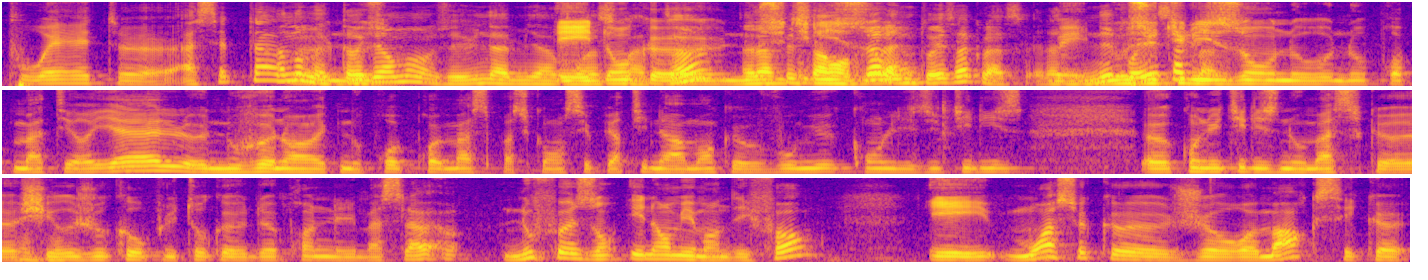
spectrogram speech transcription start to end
pourrait être euh, acceptable. Ah non, mais clairement, j'ai une amie à moi et donc, ce matin, nous elle a fait sa rentrée, elle a nettoyé sa classe. nous utilisons nos, nos, propres matériels, nous venons avec nos propres masques parce qu'on sait pertinemment que vaut mieux qu'on les utilise qu'on utilise nos masques euh, mhm. chirurgicaux plutôt que de prendre les masques là. Nous faisons énormément d'efforts. Et moi, ce que je remarque, c'est que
